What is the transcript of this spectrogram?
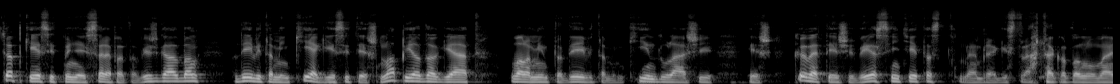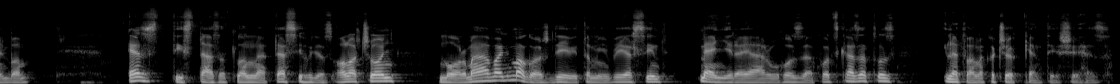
több készítménye is szerepelt a vizsgálatban, a D-vitamin kiegészítés napi adagját, valamint a D-vitamin kiindulási és követési vérszintjét azt nem regisztrálták a tanulmányban. Ez tisztázatlanná teszi, hogy az alacsony, normál vagy magas D-vitamin vérszint mennyire járul hozzá a kockázathoz, illetve annak a csökkentéséhez.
